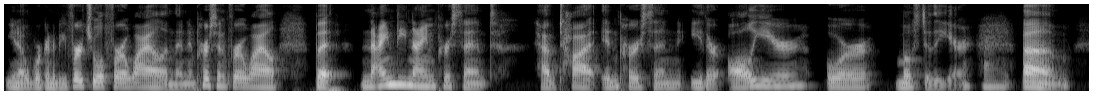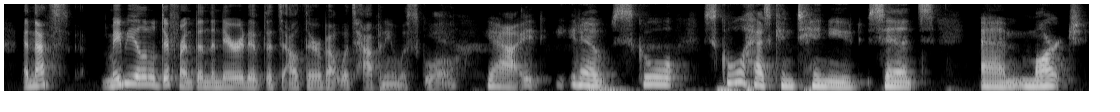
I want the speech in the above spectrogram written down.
you know, we're going to be virtual for a while and then in person for a while, but 99% have taught in person either all year or most of the year. Right. Um and that's maybe a little different than the narrative that's out there about what's happening with school. Yeah, it, you know, school school has continued since um, March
